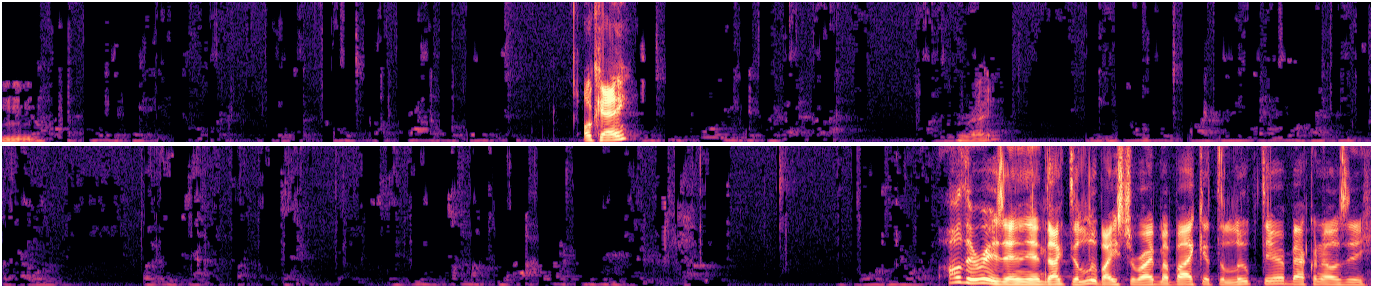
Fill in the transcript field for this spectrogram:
Mm. Okay. Right. Oh, there is, and, like the loop. I used to ride my bike at the loop there back when I was a,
